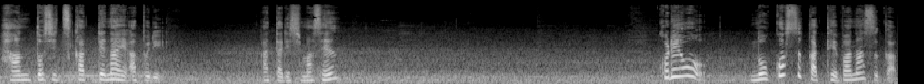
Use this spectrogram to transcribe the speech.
半年使ってないアプリ。あったりしません？これを残すか手放すか。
